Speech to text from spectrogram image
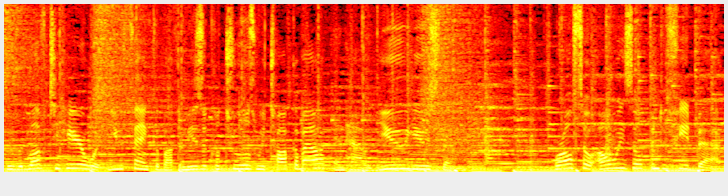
We would love to hear what you think about the musical tools we talk about and how you use them. We're also always open to feedback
